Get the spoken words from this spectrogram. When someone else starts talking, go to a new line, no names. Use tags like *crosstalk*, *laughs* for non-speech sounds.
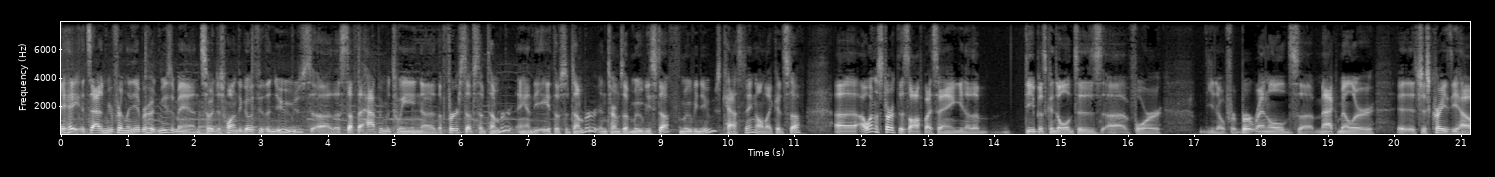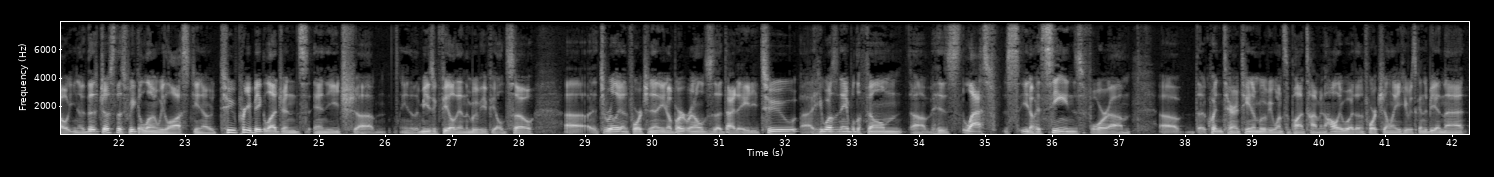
Hey, hey, it's Adam, your friendly neighborhood music man. So I just wanted to go through the news, uh, the stuff that happened between uh, the 1st of September and the 8th of September in terms of movie stuff, movie news, casting, all that good stuff. Uh, I want to start this off by saying, you know, the deepest condolences uh, for, you know, for Burt Reynolds, uh, Mac Miller. It's just crazy how, you know, this, just this week alone, we lost, you know, two pretty big legends in each, um, you know, the music field and the movie field. So, uh, it's really unfortunate. You know, Burt Reynolds uh, died at 82. Uh, he wasn't able to film um, his last, you know, his scenes for um, uh, the Quentin Tarantino movie Once Upon a Time in Hollywood. Unfortunately, he was going to be in that.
